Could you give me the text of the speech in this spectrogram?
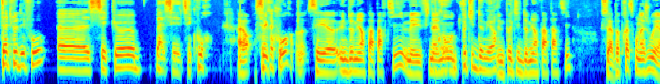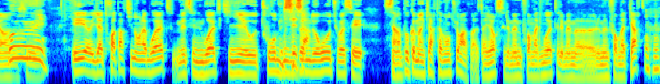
Peut-être le défaut, euh, c'est que bah, c'est court. Alors C'est court, euh, c'est euh, une demi-heure par partie, mais finalement Une petite demi-heure. une petite demi-heure par partie, c'est à peu près ce qu'on a joué. Hein. Oui, oui, oui. Et euh, il y a trois parties dans la boîte, mais c'est une boîte qui est autour d'une dizaine d'euros. Tu vois, c'est c'est un peu comme un carte aventure. quoi. D'ailleurs, c'est le même format de boîte et le même euh, le même format de carte. Mhm.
